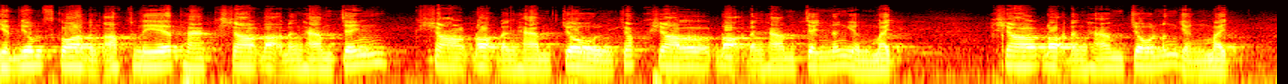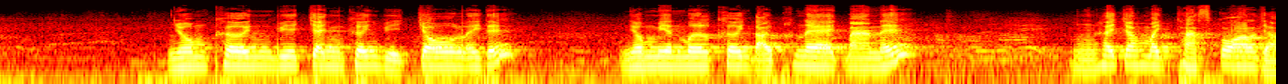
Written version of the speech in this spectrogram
ញាតិញោមស្គាល់ទាំងអស់គ្នាថាខ្យល់ដកដង្ហើមចេញ ខ្យល់ដកដង្ហើមចូលចុះខ្យល់ដកដង្ហើមចេញហ្នឹងយ៉ាងម៉េចខ្យល់ដកដង្ហើមចូលហ្នឹងយ៉ាងម៉េចញោមឃើញវាចេញឃើញវាចូលអីទេញោមមានមើលឃើញដោយភ្នែកបានទេហើយចុះមិនថាស្គាល់ចា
